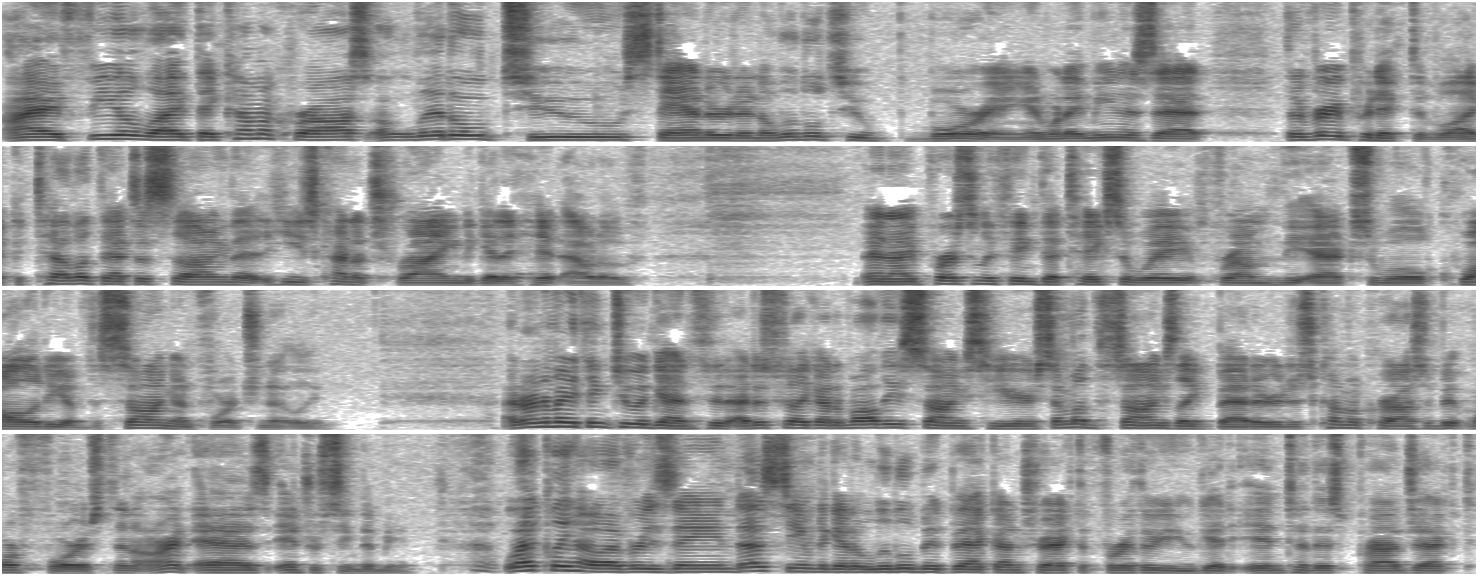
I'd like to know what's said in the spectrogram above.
I feel like they come across a little too standard and a little too boring. And what I mean is that they're very predictable. I could tell that that's a song that he's kind of trying to get a hit out of. And I personally think that takes away from the actual quality of the song, unfortunately. I don't have anything too against it. I just feel like out of all these songs here, some of the songs like Better just come across a bit more forced and aren't as interesting to me. Luckily, however, Zayn does seem to get a little bit back on track the further you get into this project.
